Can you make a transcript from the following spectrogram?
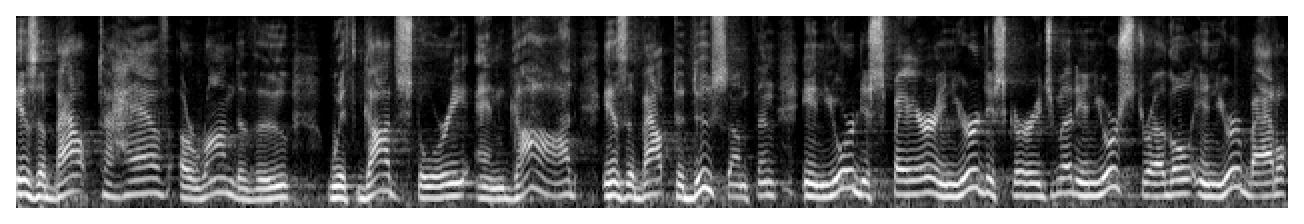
is about to have a rendezvous with God's story, and God is about to do something in your despair, in your discouragement, in your struggle, in your battle.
